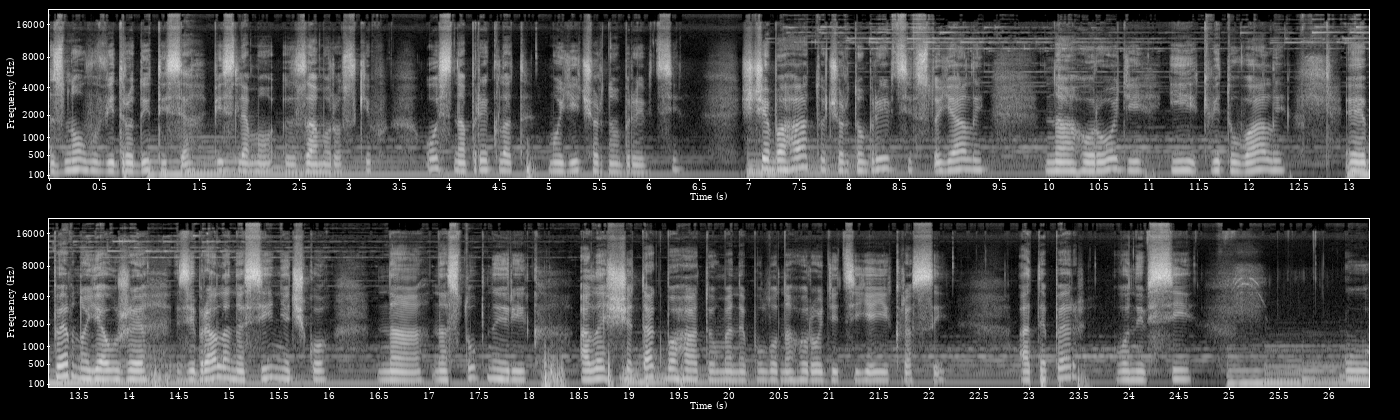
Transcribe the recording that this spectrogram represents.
знову відродитися після заморозків. Ось, наприклад, мої чорнобривці. Ще багато чорнобривців стояли на городі і квітували. Е, Певно, я вже зібрала насіннячко на наступний рік, але ще так багато в мене було на городі цієї краси. А тепер вони всі у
